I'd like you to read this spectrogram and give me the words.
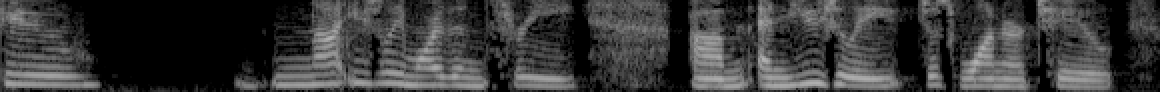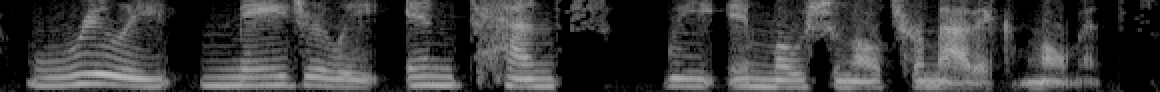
two not usually more than three, um, and usually just one or two really majorly intensely emotional traumatic moments.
